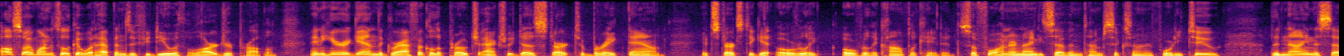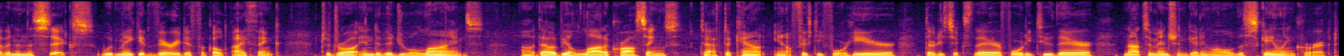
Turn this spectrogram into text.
also I wanted to look at what happens if you deal with a larger problem. And here again the graphical approach actually does start to break down. It starts to get overly overly complicated. So 497 times 642 the 9, the 7, and the 6 would make it very difficult, I think, to draw individual lines. Uh, that would be a lot of crossings to have to count, you know, 54 here, 36 there, 42 there, not to mention getting all of the scaling correct.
